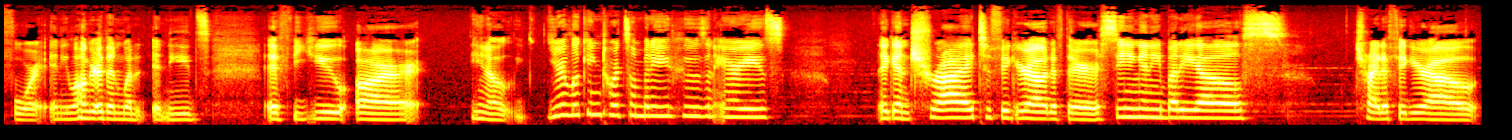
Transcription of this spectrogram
for any longer than what it needs. If you are, you know, you're looking towards somebody who's an Aries, again, try to figure out if they're seeing anybody else try to figure out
